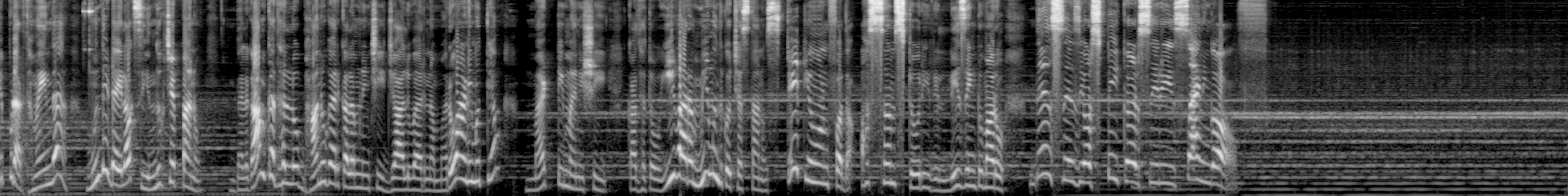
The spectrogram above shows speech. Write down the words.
ఇప్పుడు అర్థమైందా? ముందు డైలాగ్స్ ఎందుకు చెప్పాను? బెలగాం కథల్లో భానుగారి కలం నుంచి జాలువారిన మరో అణిముత్యం మట్టి మనిషి. కథతో ఈ వారం మీ ముందుకు వచ్చేస్తాను. Stay Yoon for the awesome story releasing tomorrow this is your speaker series signing off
